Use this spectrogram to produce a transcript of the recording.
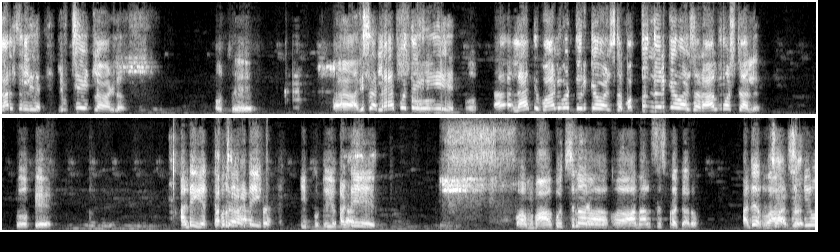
కాల్స్ లిఫ్ట్ చేయట్లే వాళ్ళు. ఓకే. అది సార్ లేకపోతే లేకపోతే వాళ్ళు కూడా దొరికేవాళ్ళు సార్. మొత్తం దొరికేవాళ్ళు సార్ ఆల్మోస్ట్ ఆల్ ఓకే. అంటే ఎట్లా అంటే అంటే మాకు వచ్చిన అనాలిసిస్ ప్రకారం అంటే రాజకీయం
